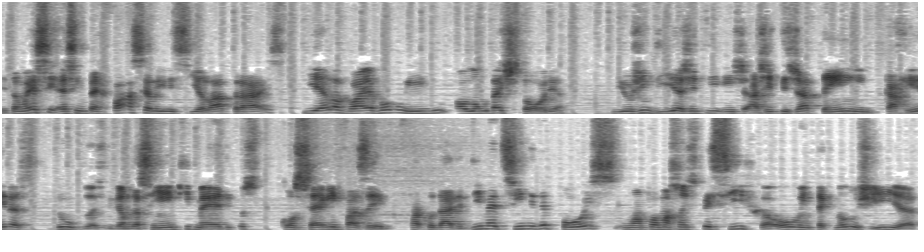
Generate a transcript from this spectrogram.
Então esse, essa interface ela inicia lá atrás e ela vai evoluindo ao longo da história. E hoje em dia a gente, a gente já tem carreiras duplas, digamos assim, em que médicos conseguem fazer faculdade de medicina e depois uma formação específica ou em tecnologia,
